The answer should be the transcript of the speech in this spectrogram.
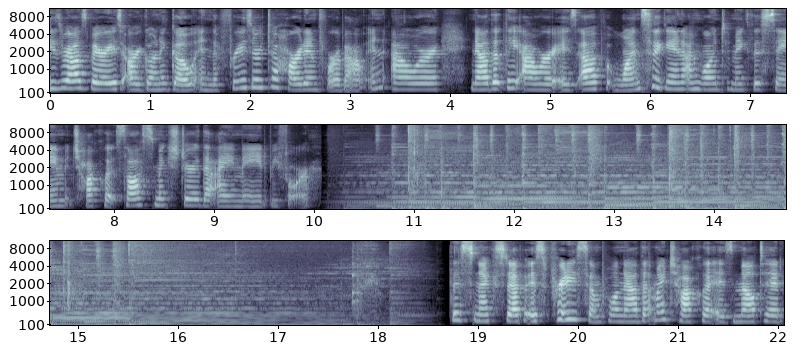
These raspberries are going to go in the freezer to harden for about an hour. Now that the hour is up, once again, I'm going to make the same chocolate sauce mixture that I made before. This next step is pretty simple. Now that my chocolate is melted,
